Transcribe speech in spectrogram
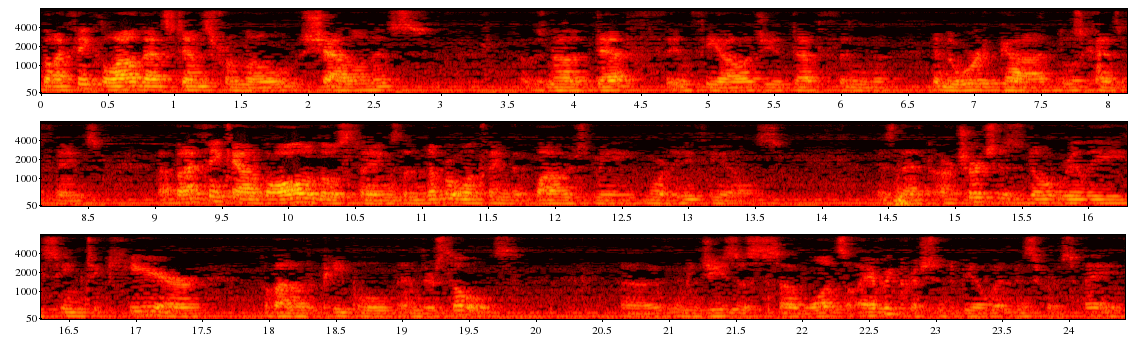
But I think a lot of that stems from a shallowness. There's not a depth in theology, a depth in the, in the Word of God, those kinds of things. Uh, But I think out of all of those things, the number one thing that bothers me more than anything else is that our churches don't really seem to care about other people and their souls. Uh, I mean, Jesus uh, wants every Christian to be a witness for his faith.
